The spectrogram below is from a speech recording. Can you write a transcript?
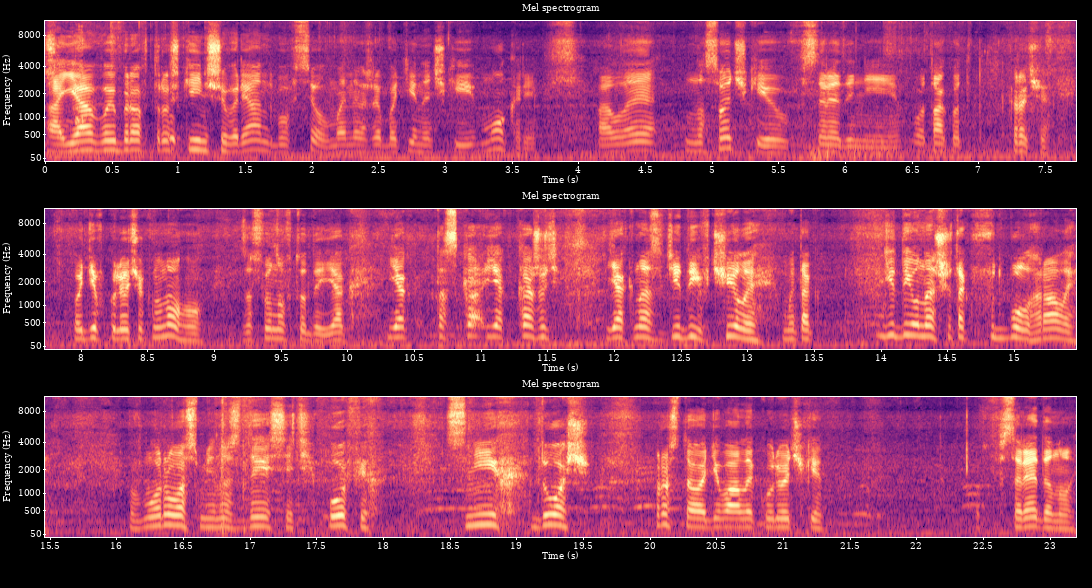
А я вибрав трошки інший варіант, бо все, в мене вже ботиночки мокрі, але носочки всередині, отак от. Коротше, одів кульочок на ногу, засунув туди. Як, як, таска, як кажуть, як нас діди вчили, ми так. Діди у нас ще так в футбол грали. В мороз, мінус 10, пофіг, сніг, дощ. Просто одівали кульочки всередину.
